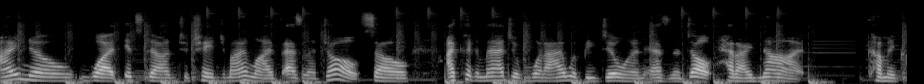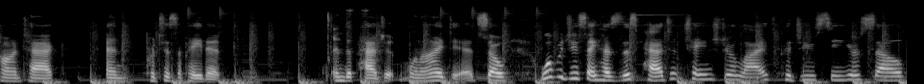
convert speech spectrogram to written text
i know what it's done to change my life as an adult so i couldn't imagine what i would be doing as an adult had i not come in contact and participated in the pageant when i did so what would you say has this pageant changed your life could you see yourself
